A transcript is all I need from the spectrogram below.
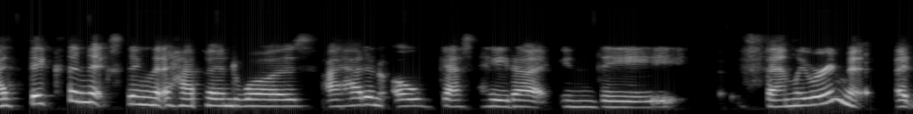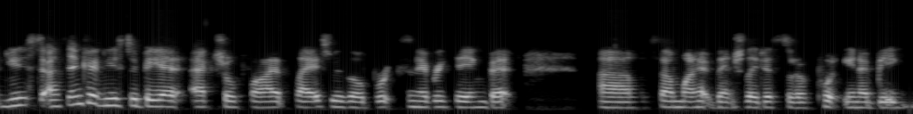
I think the next thing that happened was I had an old gas heater in the family room. It, it used to, I think it used to be an actual fireplace with all bricks and everything, but um, someone had eventually just sort of put in a big,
